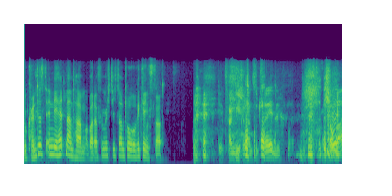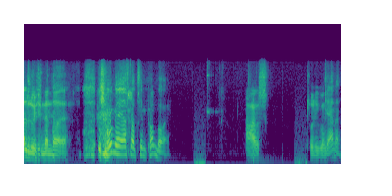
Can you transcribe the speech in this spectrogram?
Du könntest Andy Headland haben, aber dafür möchte ich dann Tore Wikingstad. Den fangen die schon an zu traden. Kommen wir alle durcheinander, ey. Ich hole mir erstmal Tim Conboy. Arsch. Entschuldigung. Gerne.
